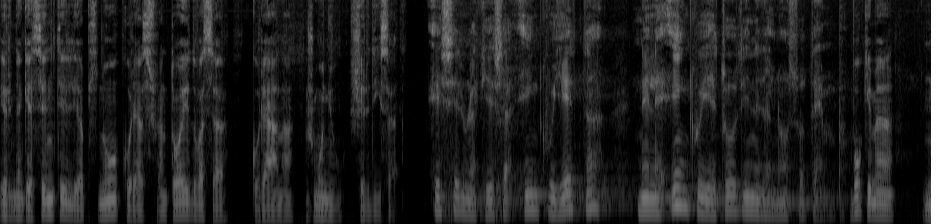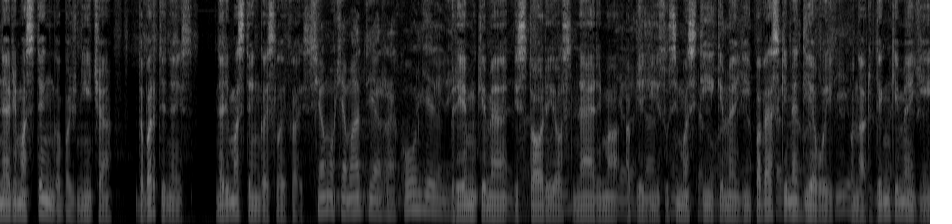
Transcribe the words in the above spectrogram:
ir negesinti liepsnų, kurias šventoji dvasia kūrena žmonių širdyse. Essere una chiesa inquieta nelle inquietudini del nostro tempo. Būkime nerimastinga bažnyčia dabartiniais nerimastingais laikais. Priimkime istorijos nerimą, apie jį susimastykime, jį paveskime Dievui, panardinkime jį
